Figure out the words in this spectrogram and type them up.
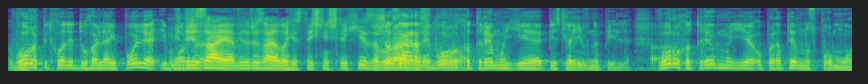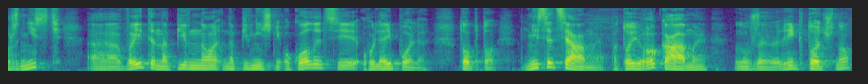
Ворог підходить до Галяйполя і може. відрізає, відрізає логістичні шляхи, Що зараз ворог отримує після рівнопілля? Ворог отримує оперативну спроможність е, вийти на півно на північні околиці Гуляйполя. Тобто місяцями, а то й роками, ну вже рік точно,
